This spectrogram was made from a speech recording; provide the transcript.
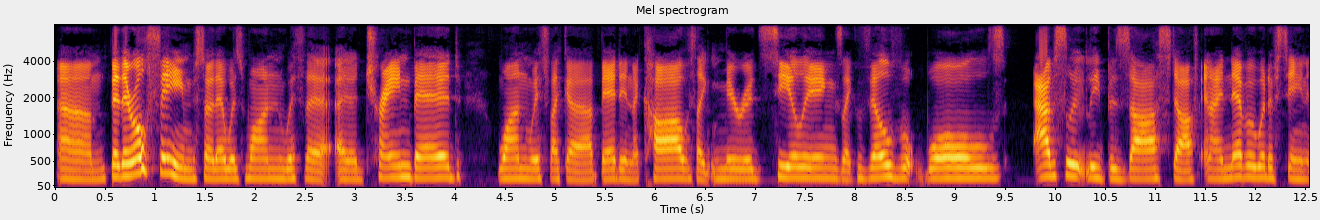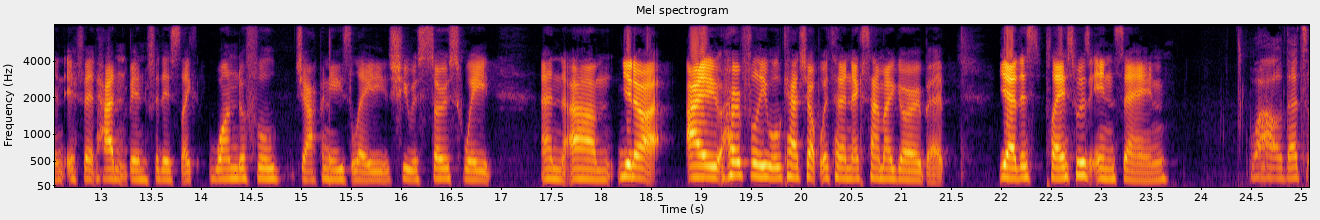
Um, but they're all themed. So there was one with a, a train bed, one with like a bed in a car with like mirrored ceilings, like velvet walls, absolutely bizarre stuff. And I never would have seen it if it hadn't been for this like wonderful Japanese lady. She was so sweet. And, um, you know, I, I hopefully will catch up with her next time I go. But yeah, this place was insane. Wow, that's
